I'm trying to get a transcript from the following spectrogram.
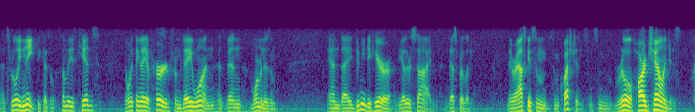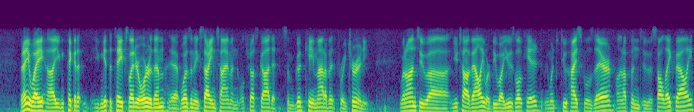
And it's really neat because some of these kids, the only thing they have heard from day one has been Mormonism, and they do need to hear the other side desperately. They were asking some, some questions and some real hard challenges. But anyway, uh, you can pick it. Up, you can get the tapes later, order them. It was an exciting time, and we'll trust God that some good came out of it for eternity. Went on to uh, Utah Valley, where BYU is located. We went to two high schools there. On up into Salt Lake Valley.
